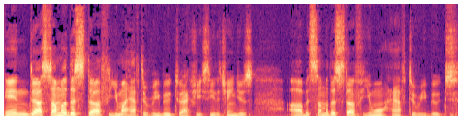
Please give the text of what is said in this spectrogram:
And uh, some of the stuff you might have to reboot to actually see the changes, uh, but some of the stuff you won't have to reboot.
